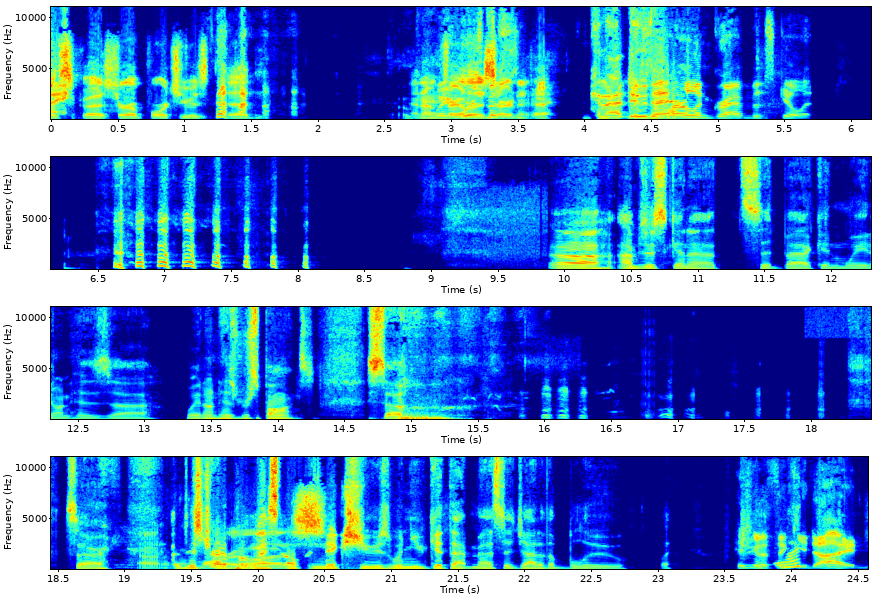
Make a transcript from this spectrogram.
basically has to report you as dead, and I'm Wait, fairly where's certain Mr. it. Can I do Mr. that? Harlan, grab the skillet. uh, I'm just gonna sit back and wait on his uh wait on his response. So sorry. I'm just trying to put myself in Nick's shoes when you get that message out of the blue. He's gonna think What? you died.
